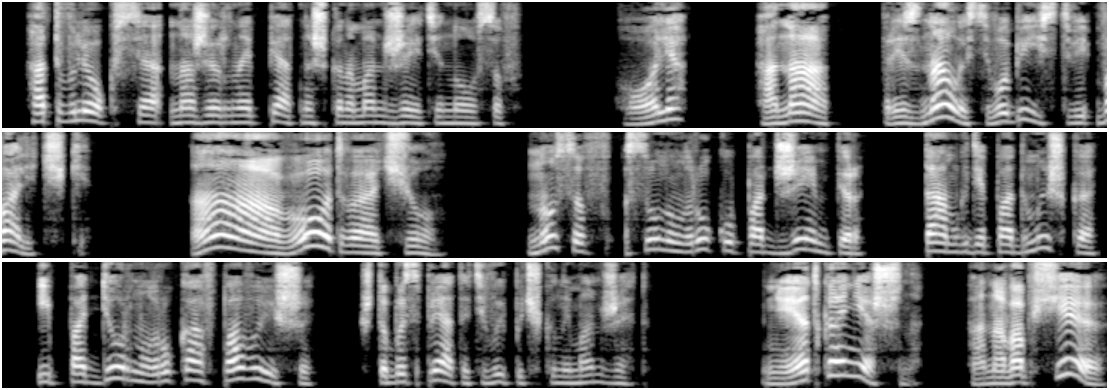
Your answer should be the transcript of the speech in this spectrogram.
— отвлекся на жирное пятнышко на манжете носов. «Оля? Она призналась в убийстве Валечки». «А, вот вы о чем!» Носов сунул руку под джемпер, там, где подмышка, и поддернул рукав повыше, чтобы спрятать выпачканный манжет. «Нет, конечно. Она вообще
